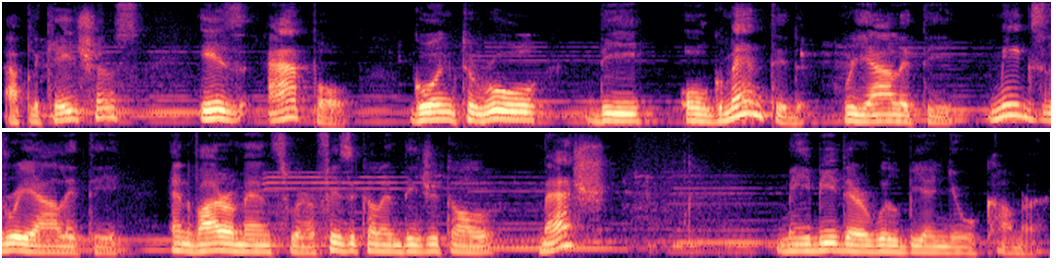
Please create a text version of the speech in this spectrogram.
applications? Is Apple going to rule the augmented reality, mixed reality environments where physical and digital mesh, maybe there will be a newcomer.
